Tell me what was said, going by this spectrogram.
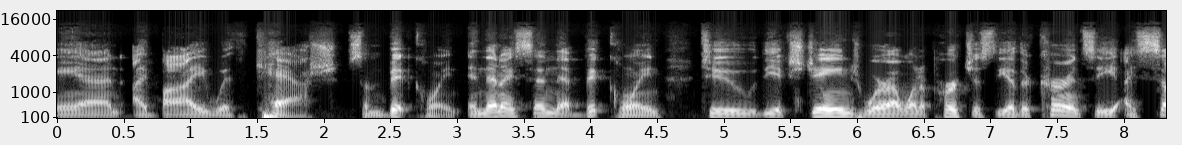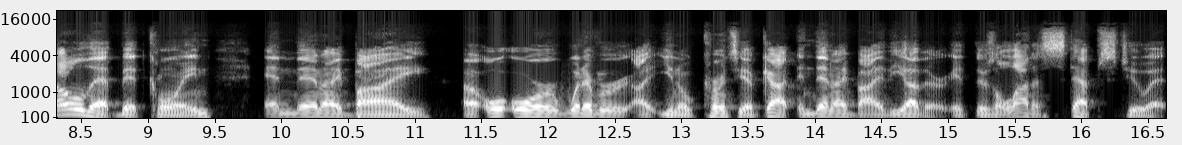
and I buy with cash some Bitcoin. And then I send that Bitcoin to the exchange where I want to purchase the other currency. I sell that Bitcoin and then I buy uh, or, or whatever I, you know currency I've got, and then I buy the other. It, there's a lot of steps to it.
